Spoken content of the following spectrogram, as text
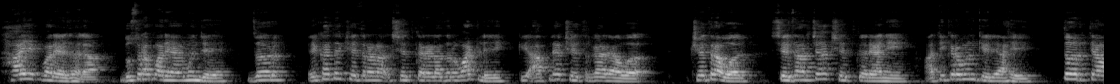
हा एक पर्याय झाला. दुसरा पर्याय म्हणजे जर एखाद्या क्षेत्राला शेतकऱ्याला जर वाटले की आपल्या क्षेत्रकार्यावर क्षेत्रावर शेजारच्या शेतकऱ्याने अतिक्रमण केले आहे तर त्या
